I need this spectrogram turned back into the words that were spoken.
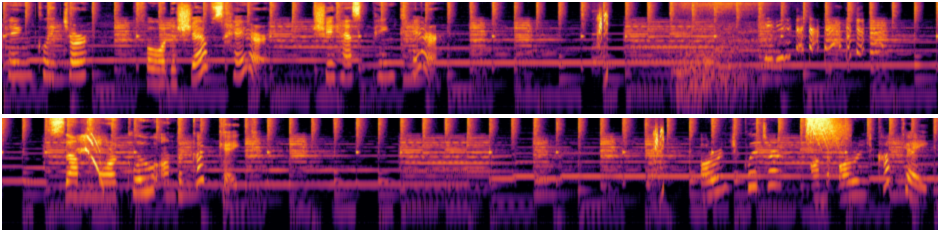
Pink glitter for the chef's hair. She has pink hair. Some more glue on the cupcake. Orange glitter on the orange cupcake.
